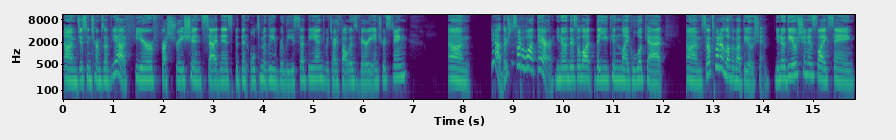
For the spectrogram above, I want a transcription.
Um, just in terms of yeah, fear, frustration, sadness, but then ultimately release at the end, which I thought was very interesting. Um, yeah, there's just like a lot there, you know, and there's a lot that you can like look at um, so that's what I love about the ocean. You know, the ocean is like saying,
